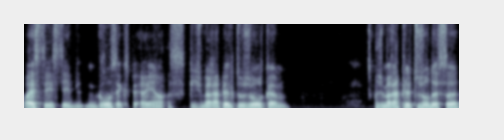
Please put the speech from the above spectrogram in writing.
Ouais, c'était c'était une grosse expérience. Puis je me rappelle toujours comme. Je me rappelle toujours de ça.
